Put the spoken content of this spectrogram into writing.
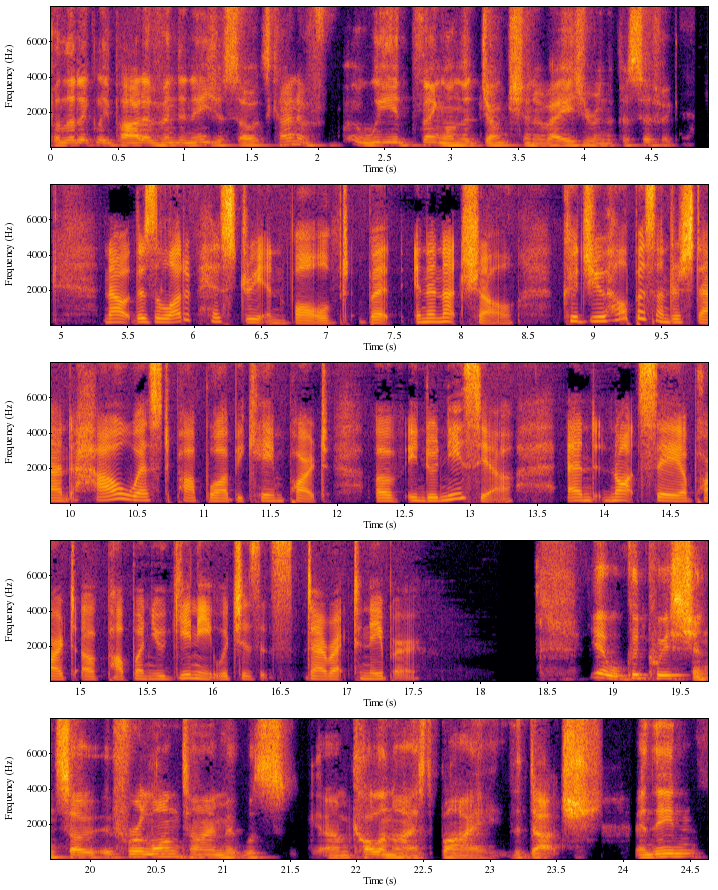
politically part of Indonesia. So it's kind of a weird thing on the junction of Asia and the Pacific. Now, there's a lot of history involved, but in a nutshell, could you help us understand how West Papua became part of Indonesia and not, say, a part of Papua New Guinea, which is its direct neighbor? Yeah, well, good question. So, for a long time, it was um, colonized by the Dutch. And then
